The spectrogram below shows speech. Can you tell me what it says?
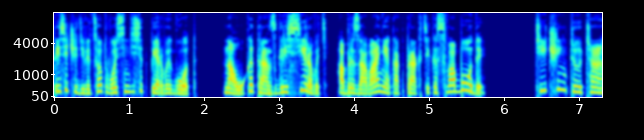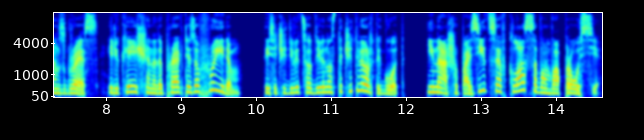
1981 год. Наука трансгрессировать, образование как практика свободы. Teaching to Transgress, Education and the Practice of Freedom, 1994 год. И наша позиция в классовом вопросе.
